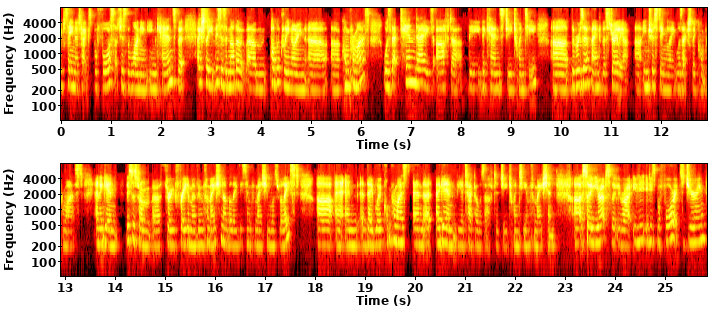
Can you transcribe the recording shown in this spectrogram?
have seen attacks before, such as the one in, in Cannes, but actually this is another um, publicly known uh, uh, compromise. Was that ten days after the the Cannes G20, uh, the Reserve Bank of Australia, uh, interestingly, was actually compromised. And again, this is from uh, through Freedom of Information. I believe this information was released. Uh, and they were compromised. And uh, again, the attacker was after G20 information. Uh, so you're absolutely right. It, it is before, it's during,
